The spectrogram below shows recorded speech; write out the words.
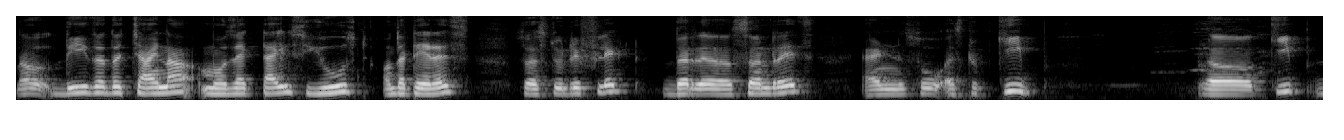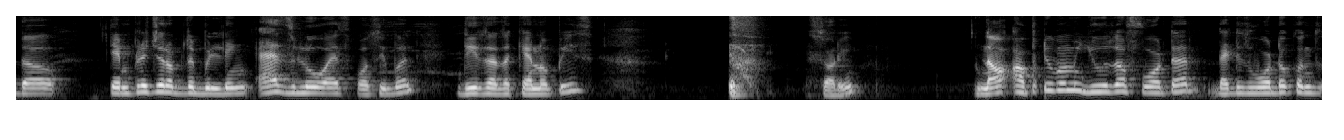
Now these are the china mosaic tiles used on the terrace so as to reflect the uh, sun rays and so as to keep uh, keep the temperature of the building as low as possible. These are the canopies. Sorry now optimum use of water that is water cons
